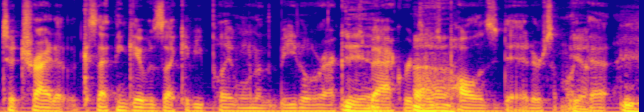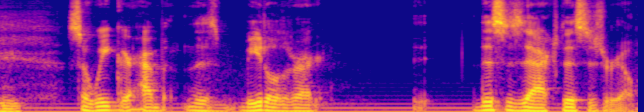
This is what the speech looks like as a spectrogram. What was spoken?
to try to because I think it was like if you play one of the Beatles records Yeah, backwards it uh-huh. was Paul is Dead or something Yeah. like that so we grab this Beatles record this is act this is real.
